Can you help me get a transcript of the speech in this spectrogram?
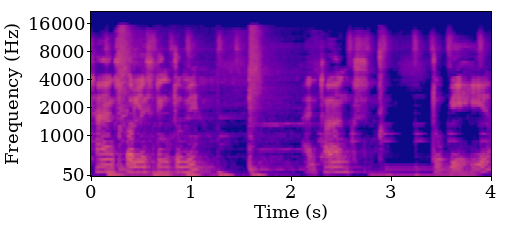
Thanks for listening to me and thanks to be here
